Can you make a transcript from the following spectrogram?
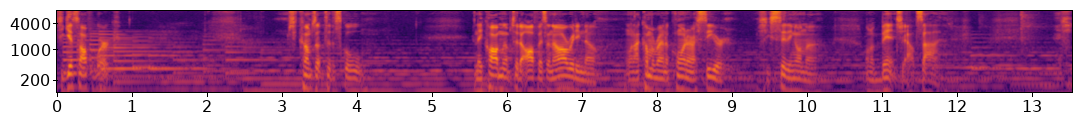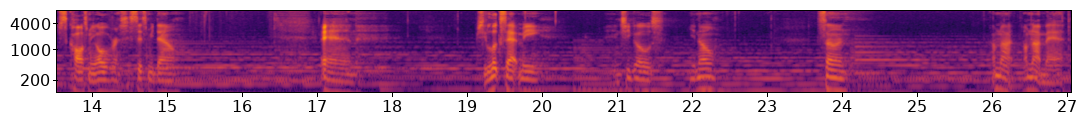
she gets off work. She comes up to the school, and they call me up to the office, and I already know when I come around the corner, I see her. She's sitting on a, on a bench outside. And she just calls me over and she sits me down. And she looks at me and she goes, You know, son, I'm not, I'm not mad.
